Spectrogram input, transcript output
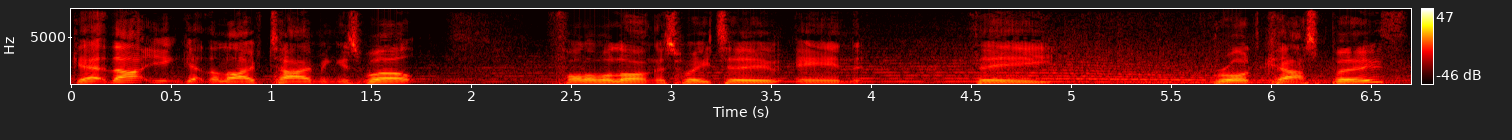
get that. You can get the live timing as well. Follow along as we do in the broadcast booth.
